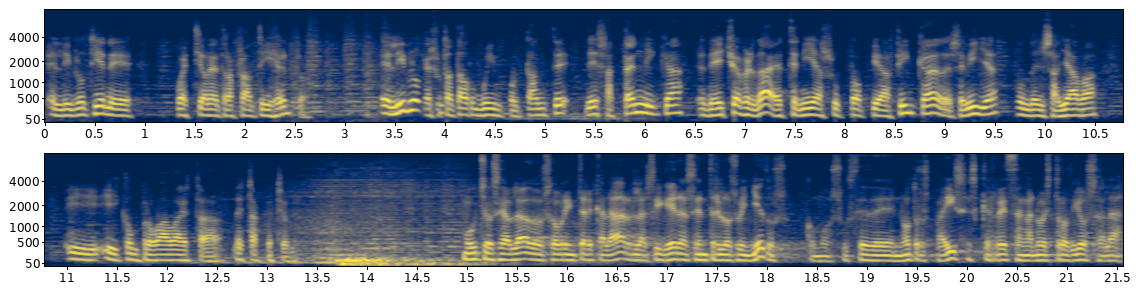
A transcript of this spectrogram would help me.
el libro tiene cuestiones de trasplante y El libro es un tratado muy importante de esas técnicas. De hecho, es verdad, él tenía su propia finca de Sevilla, donde ensayaba y, comprobaba estas cuestiones. Mucho se ha hablado sobre intercalar las higueras entre los viñedos, como sucede en otros países que rezan a nuestro dios Alá.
